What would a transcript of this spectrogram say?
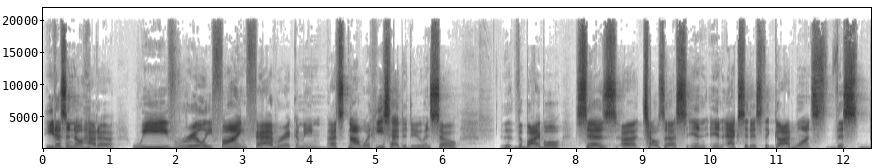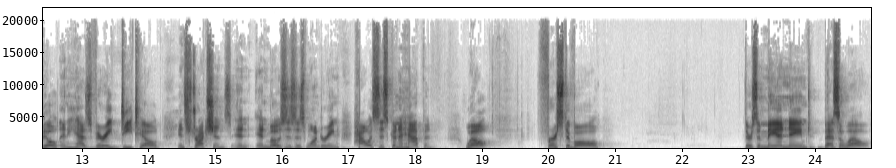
He doesn't know how to weave really fine fabric. I mean, that's not what he's had to do. And so the Bible says, uh, tells us in, in Exodus that God wants this built and he has very detailed instructions. And, and Moses is wondering, how is this going to happen? Well, first of all, there's a man named Bezalel,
